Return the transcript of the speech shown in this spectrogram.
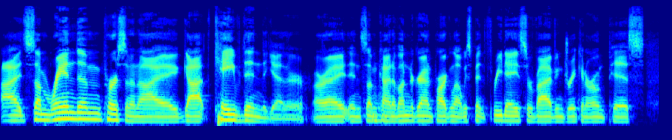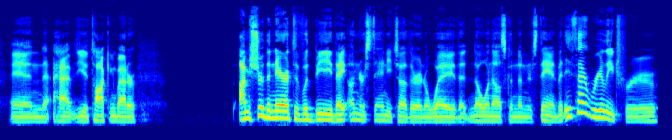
I some random person and I got caved in together, all right, in some kind mm-hmm. of underground parking lot. We spent 3 days surviving drinking our own piss and have you talking about her I'm sure the narrative would be they understand each other in a way that no one else can understand. But is that really true?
